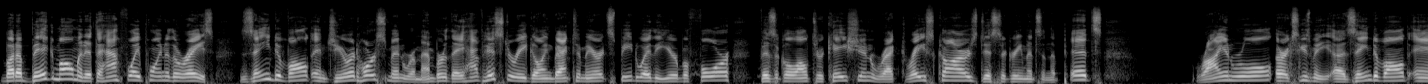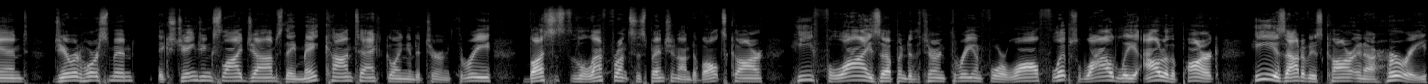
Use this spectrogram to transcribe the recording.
But a big moment at the halfway point of the race. Zane DeVault and Jared Horseman, remember, they have history going back to Merritt Speedway the year before. Physical altercation, wrecked race cars, disagreements in the pits. Ryan Rule, or excuse me, uh, Zane DeVault and Jared Horseman exchanging slide jobs. They make contact going into turn three, busts to the left front suspension on DeVault's car. He flies up into the turn three and four wall, flips wildly out of the park. He is out of his car in a hurry.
